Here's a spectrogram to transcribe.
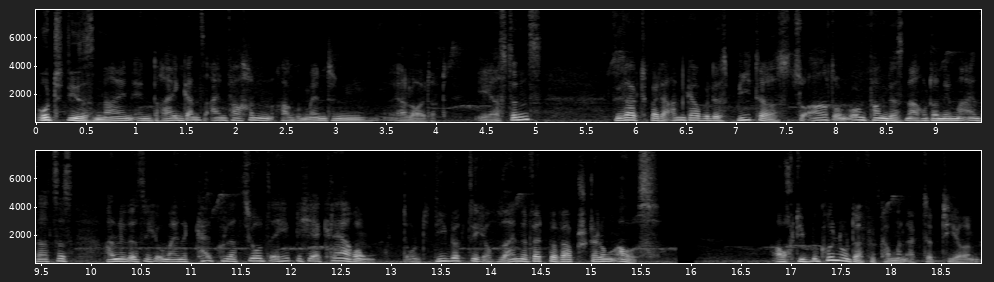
und dieses Nein in drei ganz einfachen Argumenten erläutert. Erstens, Sie sagt, bei der Angabe des Bieters zur Art und Umfang des Nachunternehmereinsatzes handelt es sich um eine kalkulationserhebliche Erklärung und die wirkt sich auf seine Wettbewerbsstellung aus. Auch die Begründung dafür kann man akzeptieren,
